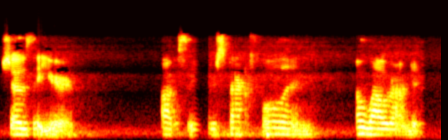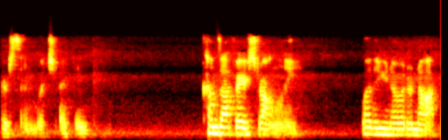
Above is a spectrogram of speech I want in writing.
Shows that you're obviously respectful and a well-rounded person which i think comes off very strongly, whether you know it or not.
